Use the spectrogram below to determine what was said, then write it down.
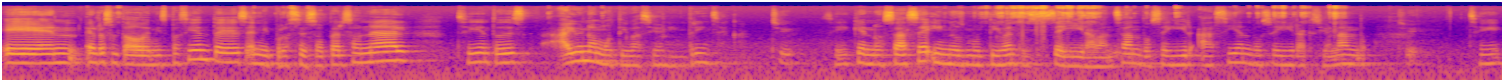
en el resultado de mis pacientes, en mi proceso personal, ¿sí? Entonces hay una motivación intrínseca. Sí. ¿sí? Que nos hace y nos motiva entonces seguir avanzando, seguir haciendo, seguir accionando. Sí. ¿sí?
